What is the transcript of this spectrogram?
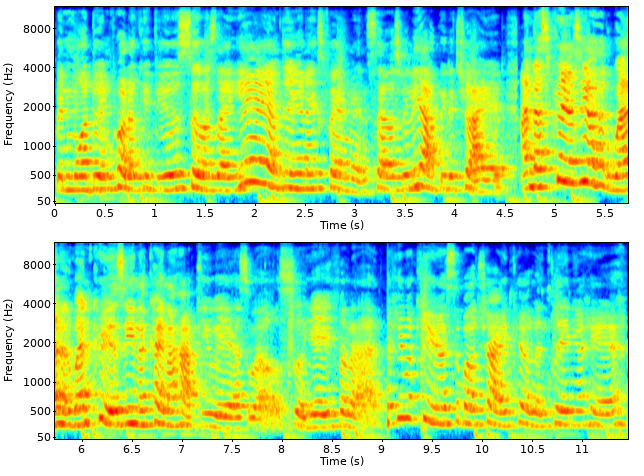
Been more doing product reviews so I was like yay I'm doing an experiment so I was really happy to try it. And as crazy as it went, it went crazy in a kind of happy way as well so yay for that. If you were curious about trying kaolin in your hair,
